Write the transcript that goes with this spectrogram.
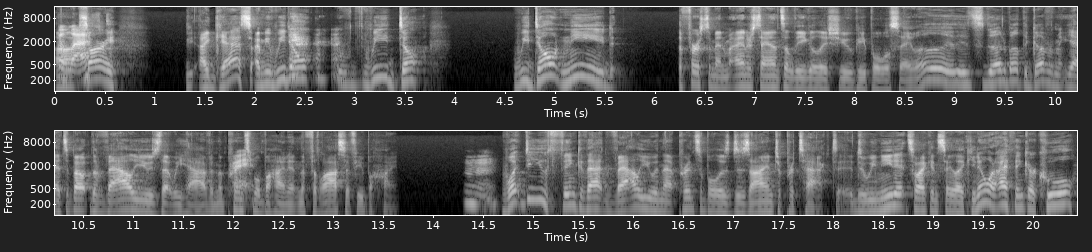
Uh, sorry. I guess. I mean, we don't. we don't. We don't need the First Amendment. I understand it's a legal issue. People will say, "Well, it's not about the government." Yeah, it's about the values that we have and the principle behind it and the philosophy behind. it. Mhm. What do you think that value and that principle is designed to protect? Do we need it so I can say, like, you know what I think are cool?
